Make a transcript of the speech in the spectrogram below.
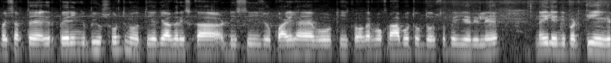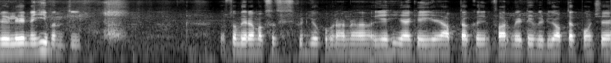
बशर्ते रिपेयरिंग भी उस सूरत में होती है कि अगर इसका डीसी जो कॉयल है वो ठीक हो। अगर वो ख़राब हो तो दोस्तों फिर ये रिले नहीं लेनी पड़ती है रिले नहीं बनती। दोस्तों, मेरा मकसद इस वीडियो को बनाना यही है कि ये आप तक इंफॉर्मेटिव वीडियो आप तक पहुँचे।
